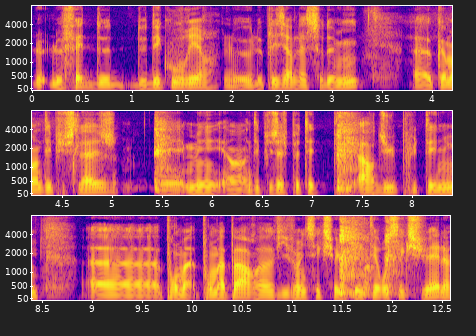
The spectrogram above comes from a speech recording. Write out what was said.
le, le fait de, de découvrir le, le plaisir de la sodomie euh, comme un dépucelage, mais, mais un dépucelage peut-être plus ardu, plus ténu. Euh, pour, ma, pour ma part, euh, vivant une sexualité hétérosexuelle,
